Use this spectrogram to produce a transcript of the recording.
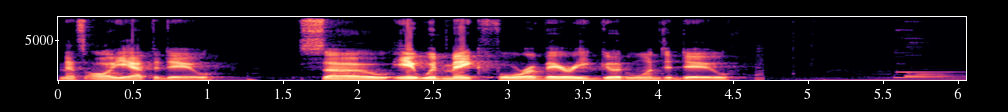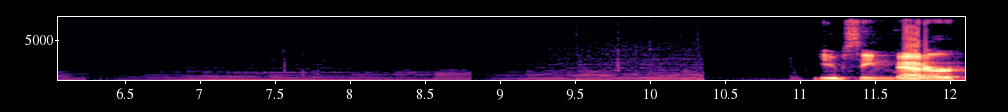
That's all you have to do. So it would make for a very good one to do. You've seen better.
